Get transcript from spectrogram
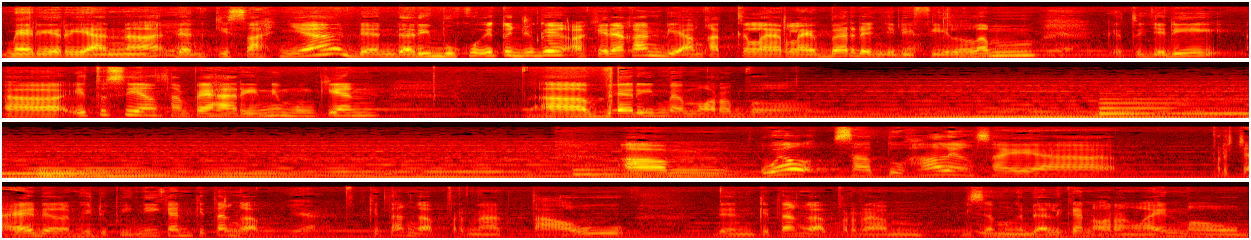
Mary Riana yeah. dan kisahnya dan dari buku itu juga yang akhirnya kan diangkat ke layar lebar dan jadi film yeah. gitu jadi uh, itu sih yang sampai hari ini mungkin uh, very memorable. Um, well, satu hal yang saya percaya dalam hidup ini kan kita nggak yeah. kita nggak pernah tahu dan kita nggak pernah bisa mengendalikan orang lain mau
